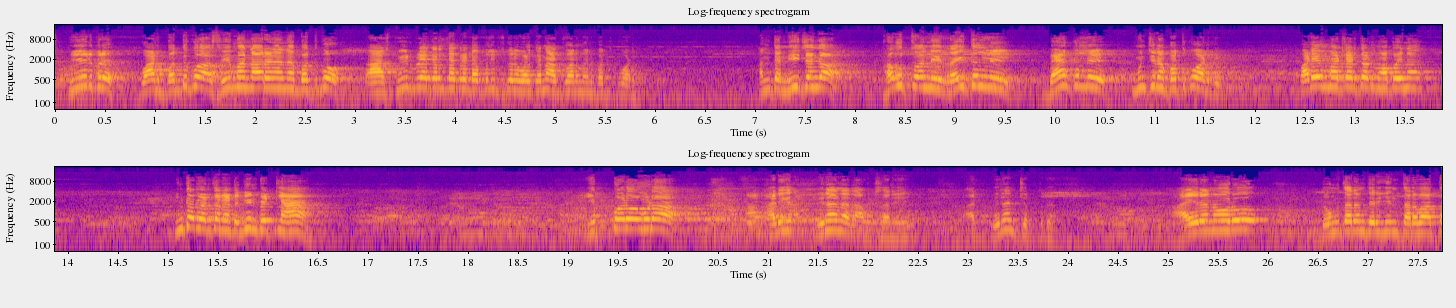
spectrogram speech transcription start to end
స్పీడ్ బ్రేక్ వాడు బతుకు ఆ శ్రీమన్నారాయణ అనే బతుకు ఆ స్పీడ్ బ్రేకర్ల దగ్గర డబ్బులు ఇచ్చుకునే వాళ్ళకన్నా అధ్వానమైన బతుకు వాడు. అంత నీచంగా ప్రభుత్వాన్ని రైతుల్ని బ్యాంకుల్ని ముంచిన బతుకు వాడిది. వాడేం మాట్లాడతాడు మా పైన? ఇంకా పెడతానంటే నేను పెట్టినా? ఇప్పుడో కూడా అడిగిన వినాను నా ఒకసారి? వినని వినండి చెప్తున్నాను. ఐరనోరు దొంగతనం జరిగిన తర్వాత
